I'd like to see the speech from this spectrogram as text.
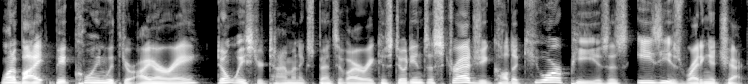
Want to buy Bitcoin with your IRA? Don't waste your time on expensive IRA custodians. A strategy called a QRP is as easy as writing a check.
